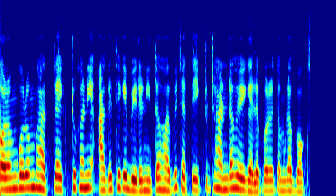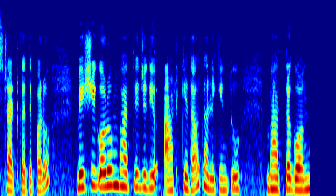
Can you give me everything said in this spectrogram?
গরম গরম ভাতটা একটুখানি আগে থেকে বেড়ে নিতে হবে যাতে একটু ঠান্ডা হয়ে গেলে পরে তোমরা বক্সটা আটকাতে পারো। বেশি গরম ভাতে যদি আটকে দাও তাহলে কিন্তু ভাতটা গন্ধ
